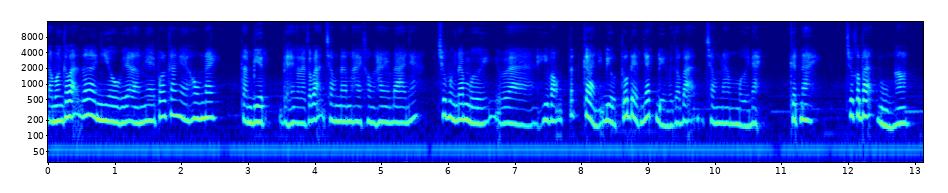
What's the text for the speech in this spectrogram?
Cảm ơn các bạn rất là nhiều vì đã lắng nghe podcast ngày hôm nay. Tạm biệt và hẹn gặp lại các bạn trong năm 2023 nhé. Chúc mừng năm mới và hy vọng tất cả những điều tốt đẹp nhất đến với các bạn trong năm mới này. Good night. Chúc các bạn ngủ ngon.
